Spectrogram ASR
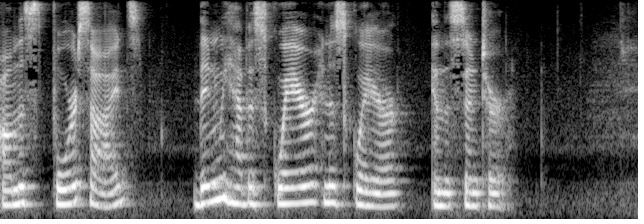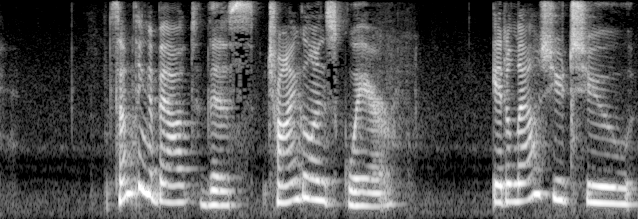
on the four sides. Then we have a square and a square in the center. Something about this triangle and square, it allows you to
